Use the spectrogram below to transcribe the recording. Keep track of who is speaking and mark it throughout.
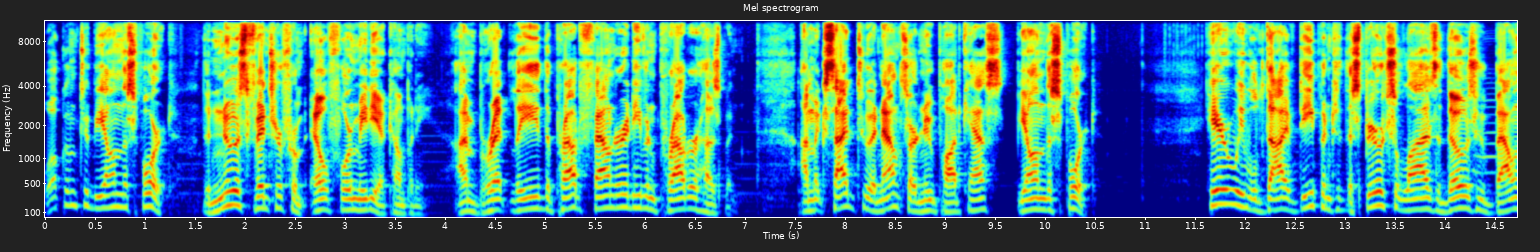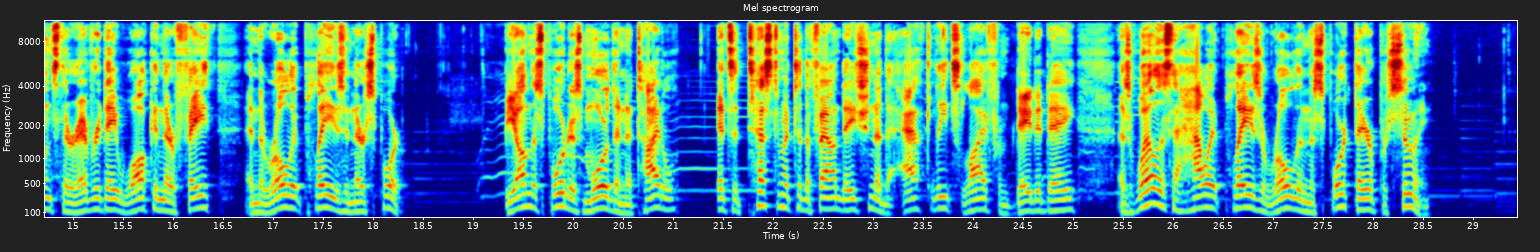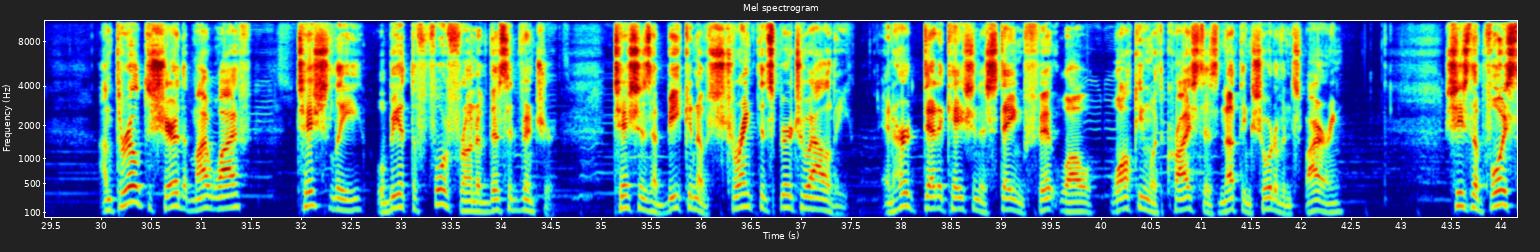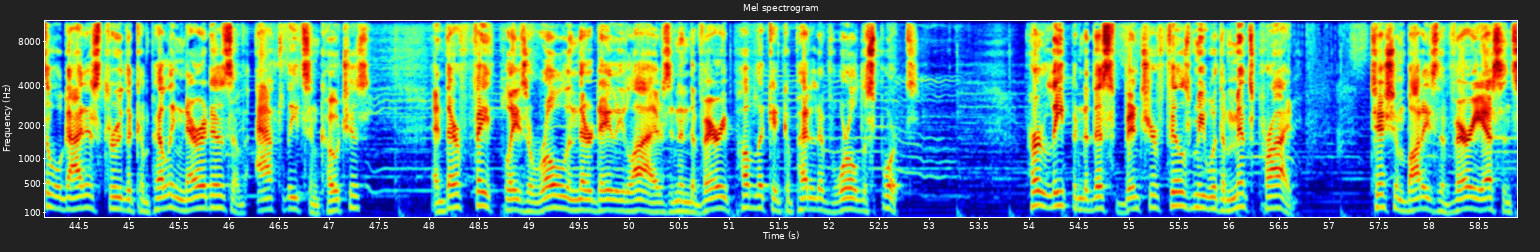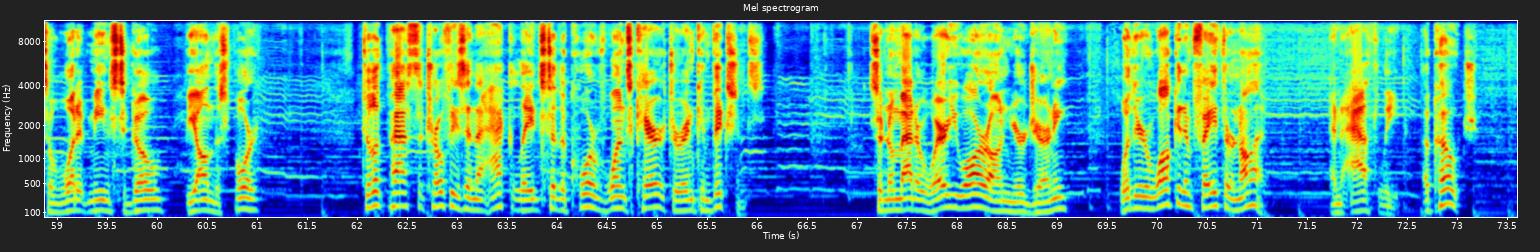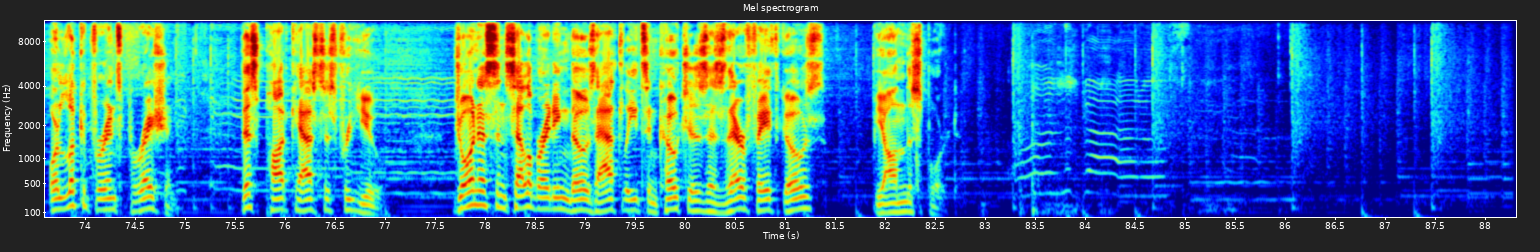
Speaker 1: Welcome to Beyond the Sport, the newest venture from L4 Media Company. I'm Brett Lee, the proud founder and even prouder husband. I'm excited to announce our new podcast, Beyond the Sport. Here we will dive deep into the spiritual lives of those who balance their everyday walk in their faith and the role it plays in their sport. Beyond the Sport is more than a title. It's a testament to the foundation of the athlete's life from day to day, as well as to how it plays a role in the sport they are pursuing. I'm thrilled to share that my wife, Tish Lee, will be at the forefront of this adventure. Tish is a beacon of strength and spirituality, and her dedication to staying fit while walking with Christ is nothing short of inspiring. She's the voice that will guide us through the compelling narratives of athletes and coaches, and their faith plays a role in their daily lives and in the very public and competitive world of sports. Her leap into this venture fills me with immense pride Tish embodies the very essence of what it means to go beyond the sport, to look past the trophies and the accolades to the core of one's character and convictions. So, no matter where you are on your journey, whether you're walking in faith or not, an athlete, a coach, or looking for inspiration, this podcast is for you. Join us in celebrating those athletes and coaches as their faith goes beyond the sport.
